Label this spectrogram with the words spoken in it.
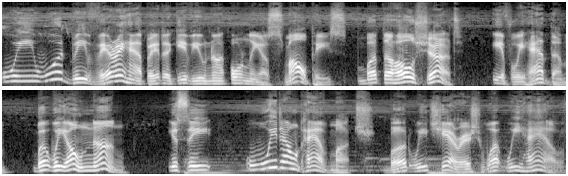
We would be very happy to give you not only a small piece, but the whole shirt, if we had them, but we own none. You see, we don't have much, but we cherish what we have.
